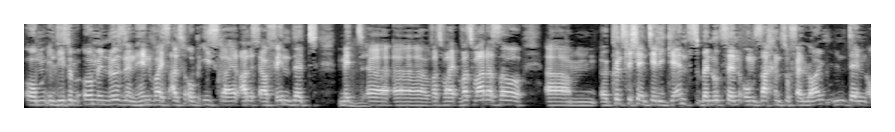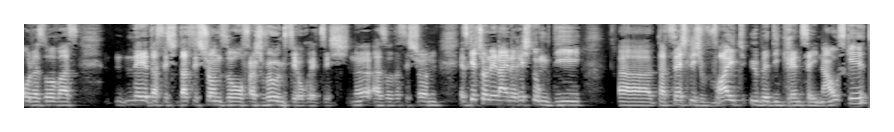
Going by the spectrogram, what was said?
um in diesem ominösen Hinweis, als ob Israel alles erfindet mit mhm. äh, äh, was war was war das so ähm, äh, künstliche Intelligenz benutzen, um Sachen zu verleumden oder sowas. Nee, das ist das ist schon so verschwörungstheoretisch. Ne? Also das ist schon, es geht schon in eine Richtung, die äh, tatsächlich weit über die Grenze hinausgeht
